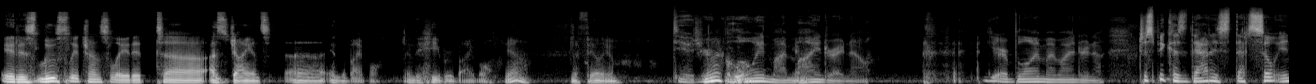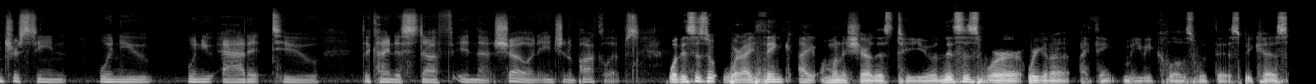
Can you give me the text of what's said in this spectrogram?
It is loosely translated uh, as giants uh, in the Bible, in the Hebrew Bible. Yeah, Nephilium. Dude, you're cool? blowing my mind right now. you're blowing my mind right now. Just because that is that's so interesting when you when you add it to the kind of stuff in that show in Ancient Apocalypse. Well, this is where I think I, I'm going to share this to you, and this is where we're going to, I think, maybe close with this because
